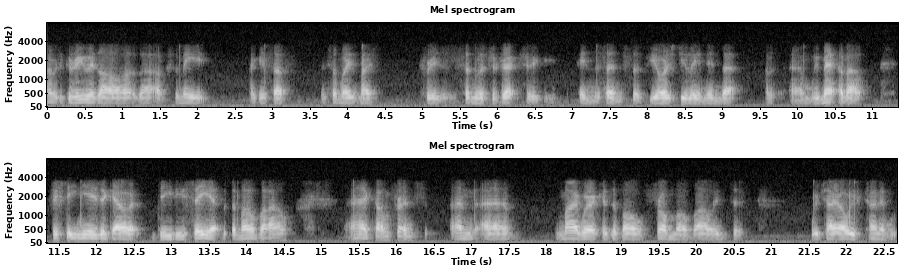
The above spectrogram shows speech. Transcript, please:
I, would agree with all that. For me, I guess I've, in some ways, my career is a similar trajectory in the sense of yours, Julian, in that um, we met about 15 years ago at DDC at the mobile uh, conference, and uh, my work has evolved from mobile into, which I always kind of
